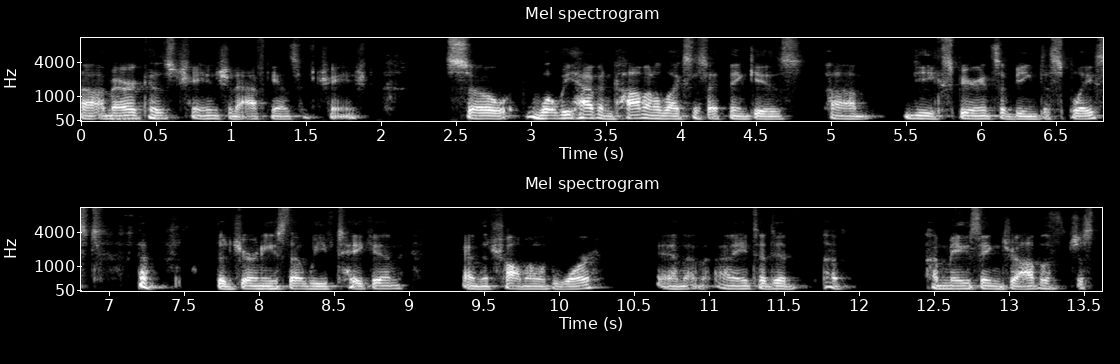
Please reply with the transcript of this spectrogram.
Uh, America has changed and Afghans have changed. So what we have in common, Alexis, I think, is um, the experience of being displaced, the journeys that we've taken, and the trauma of war. And Anita did an amazing job of just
